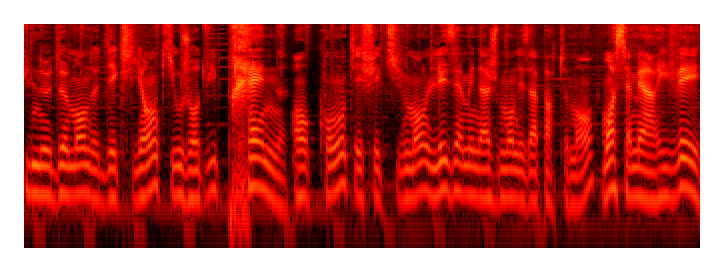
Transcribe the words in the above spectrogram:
une demande des clients qui aujourd'hui prennent en compte effectivement les aménagements des appartements. Moi, ça m'est arrivé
